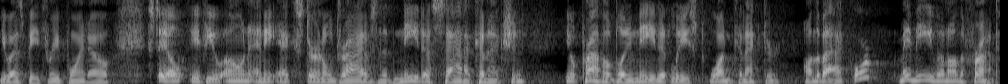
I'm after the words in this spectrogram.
USB 3.0. Still, if you own any external drives that need a SATA connection, you'll probably need at least one connector on the back or maybe even on the front.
